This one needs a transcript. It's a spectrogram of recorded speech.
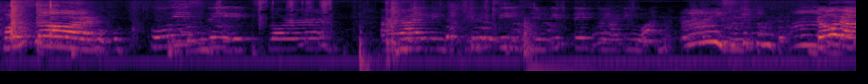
Sponsor. Who is the explorer arrived in the Philippines in 1521? Dora.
